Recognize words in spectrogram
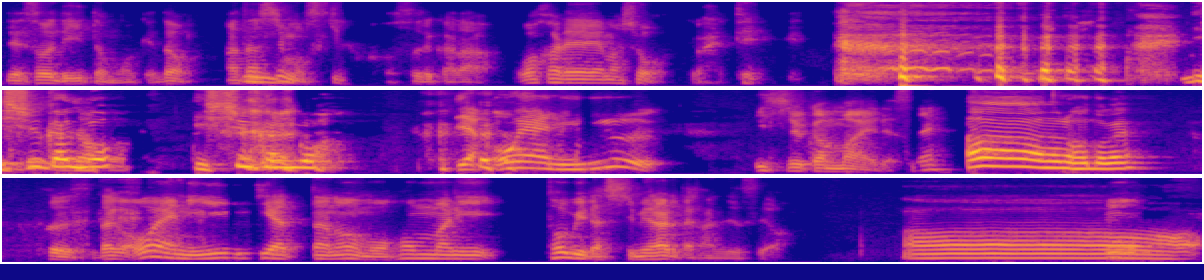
で、それでいいと思うけど、私も好きなことするから、別れましょうって言われて。一週間後？一週間後？いや、親に言う1週間前ですね。ああ、なるほどね。そうです。だから親に言う気やったのをもうほんまに扉閉められた感じですよ。ああ。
